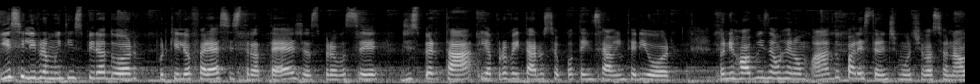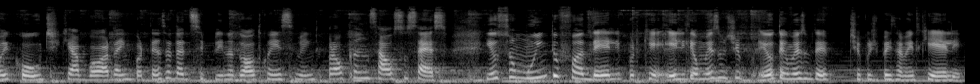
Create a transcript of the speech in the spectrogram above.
E esse livro é muito inspirador, porque ele oferece estratégias para você despertar e aproveitar o seu potencial interior. Tony Robbins é um renomado palestrante motivacional e coach que aborda a importância da disciplina do autoconhecimento para alcançar o sucesso. E eu sou muito fã dele porque ele tem o mesmo tipo, eu tenho o mesmo tipo de pensamento que ele,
